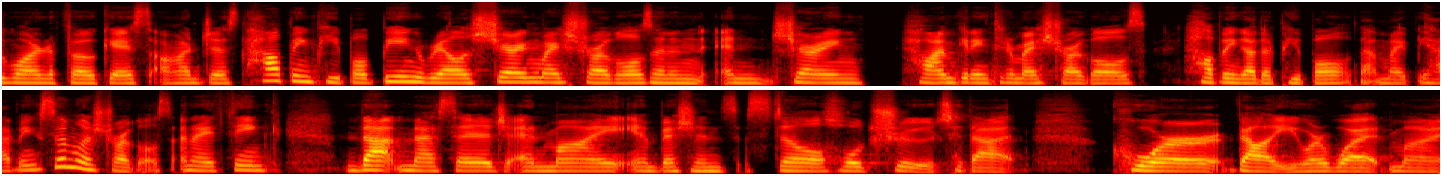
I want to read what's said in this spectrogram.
I wanted to focus on just helping people, being real, sharing my struggles and and sharing how I'm getting through my struggles, helping other people that might be having similar struggles. And I think that message and my ambitions still hold true to that core value or what my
